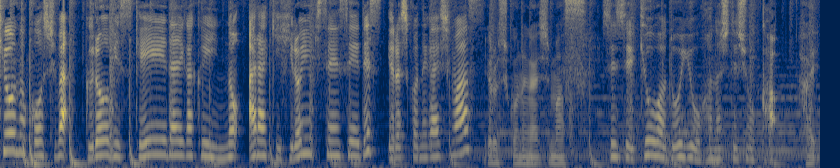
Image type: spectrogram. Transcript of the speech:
今日の講師はグロービス経営大学院の荒木博之先生です。よろしくお願いします。よろしくお願いします。先生今日はどういうお話でしょうか？はい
